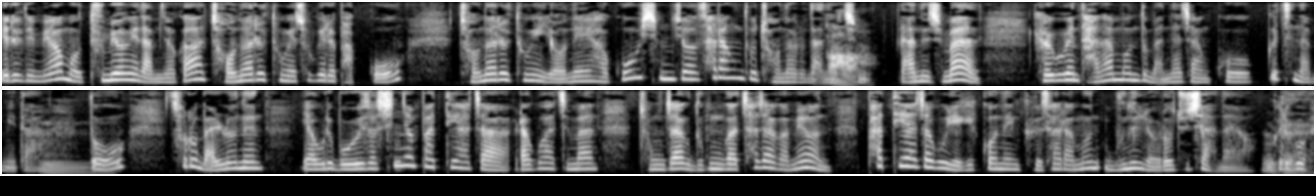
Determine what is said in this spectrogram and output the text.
예를 들면 뭐 두 명의 남녀가 전화를 통해 소개를 받고 전화를 통해 연애하고 심지어 사랑도 전화로 나누지, 아. 나누지만 결국엔 단 한 번도 만나지 않고 끝이 납니다. 음. 또 서로 말로는 야 우리 모여서 신년 파티 하자라고 하지만 정작 누군가 찾아가면 파티하자고 얘기 꺼낸 그 사람은 문을 열어주지 않아요. 그리고 네.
